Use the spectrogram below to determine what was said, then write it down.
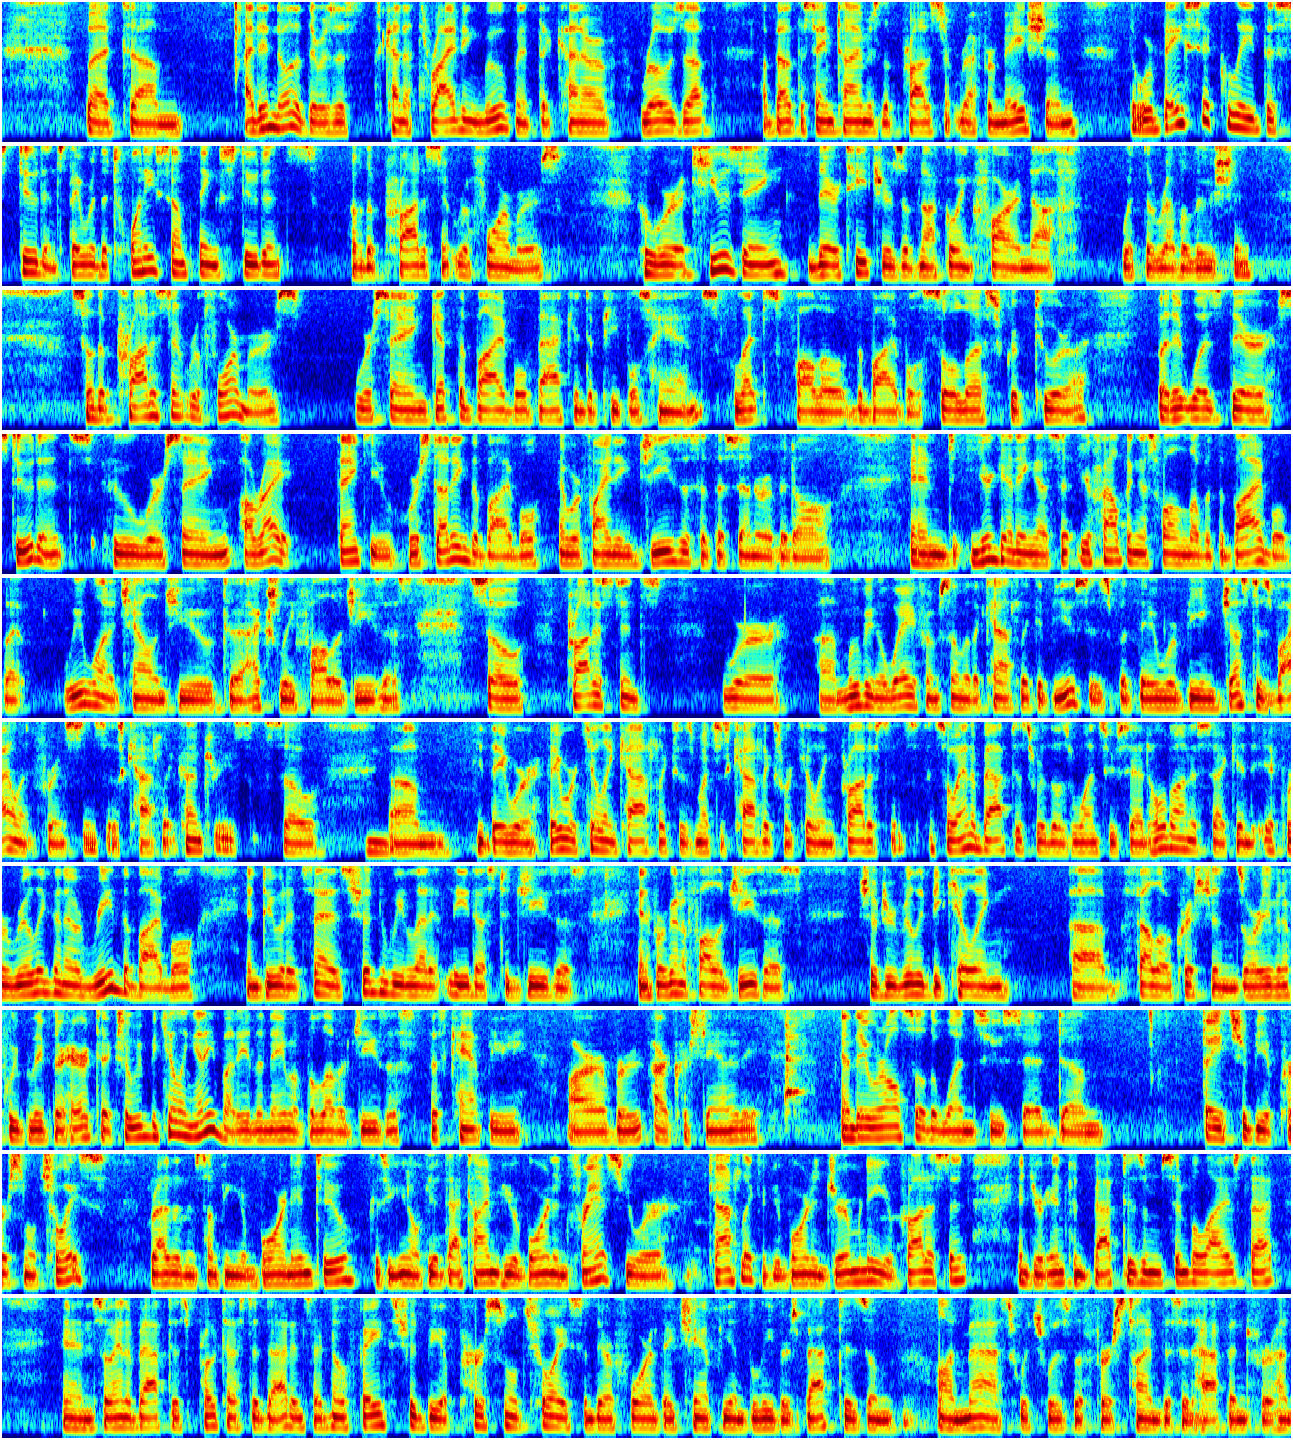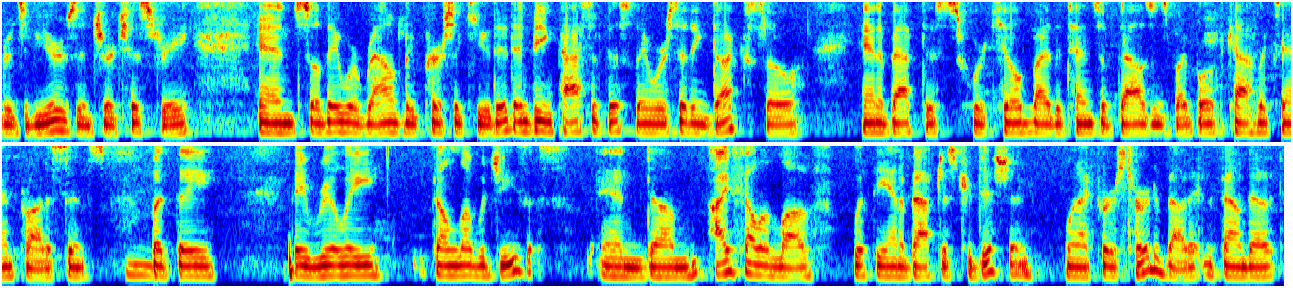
But um, I didn't know that there was this kind of thriving movement that kind of rose up about the same time as the Protestant Reformation that were basically the students. They were the 20 something students of the Protestant reformers who were accusing their teachers of not going far enough with the revolution. So the Protestant reformers were saying, get the Bible back into people's hands. Let's follow the Bible, sola scriptura. But it was their students who were saying, all right, thank you. We're studying the Bible and we're finding Jesus at the center of it all. And you're getting us, you're helping us fall in love with the Bible, but we want to challenge you to actually follow Jesus. So Protestants were uh, moving away from some of the Catholic abuses, but they were being just as violent, for instance, as Catholic countries. So hmm. um, they were they were killing Catholics as much as Catholics were killing Protestants. And so Anabaptists were those ones who said, "Hold on a second. If we're really going to read the Bible and do what it says, shouldn't we let it lead us to Jesus? And if we're going to follow Jesus, should we really be killing uh, fellow Christians, or even if we believe they're heretics, should we be killing anybody in the name of the love of Jesus? This can't be our our Christianity. And they were also the ones who said um, faith should be a personal choice rather than something you're born into. Because you know, if you, at that time if you were born in France, you were Catholic. If you're born in Germany, you're Protestant, and your infant baptism symbolized that. And so Anabaptists protested that and said, no, faith should be a personal choice, and therefore they championed believers' baptism en masse, which was the first time this had happened for hundreds of years in church history. And so they were roundly persecuted. And being pacifists, they were sitting ducks. So Anabaptists were killed by the tens of thousands by both Catholics and Protestants. Mm. But they they really fell in love with Jesus. And um, I fell in love with the Anabaptist tradition when I first heard about it and found out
